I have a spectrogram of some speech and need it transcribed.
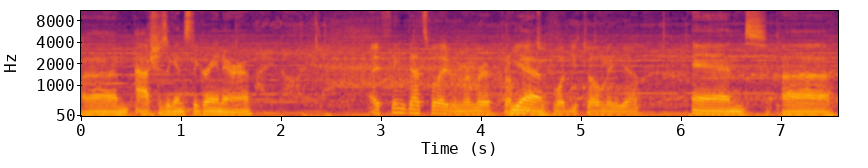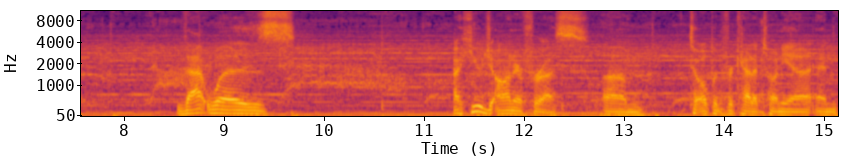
um, Ashes Against the Grain era. I think that's what I remember from Yeah. you, what you told me. Yeah, and uh, that was a huge honor for us um, to open for Katatonia, and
